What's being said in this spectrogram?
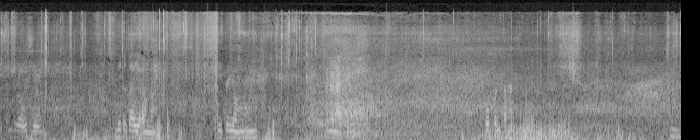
isang grocery. Dito tayo ano. Dito yung ano natin pupuntahan. Hmm.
